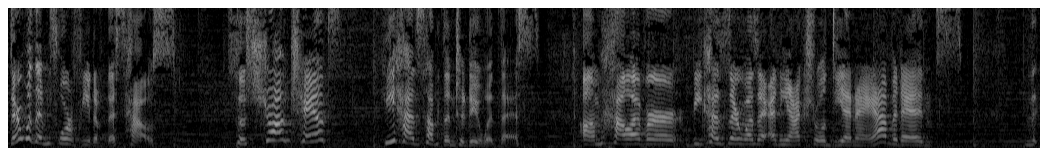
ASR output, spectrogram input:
They're within four feet of this house. So, strong chance he had something to do with this. Um, however, because there wasn't any actual DNA evidence, th-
